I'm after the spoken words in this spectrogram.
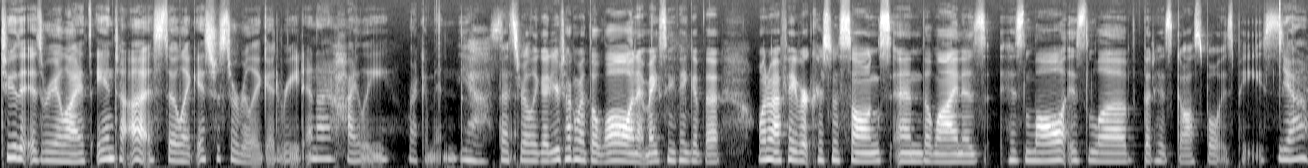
to the Israelites and to us. So, like, it's just a really good read, and I highly recommend. Yeah, that's really good. You're talking about the law, and it makes me think of the one of my favorite Christmas songs. And the line is, "His law is love, but His gospel is peace." Yeah,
